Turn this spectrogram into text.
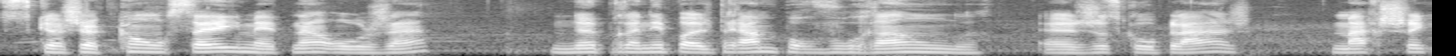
ce que je conseille maintenant aux gens. Ne prenez pas le tram pour vous rendre euh, jusqu'aux plages. Marchez.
